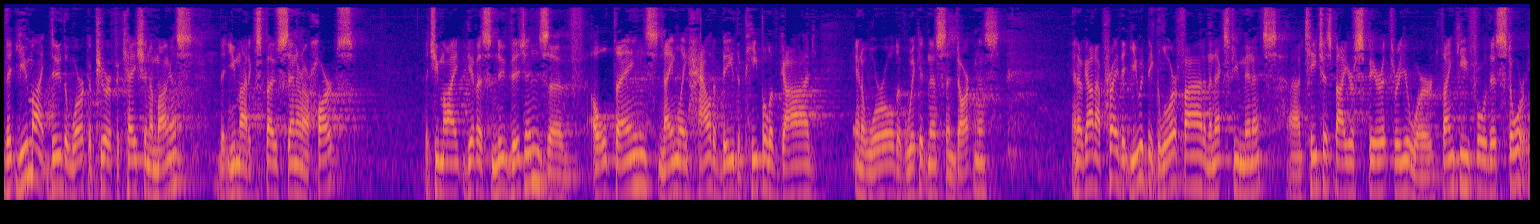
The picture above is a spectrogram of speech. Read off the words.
that you might do the work of purification among us, that you might expose sin in our hearts, that you might give us new visions of old things, namely how to be the people of God in a world of wickedness and darkness. And oh God, I pray that you would be glorified in the next few minutes. Uh, teach us by your Spirit through your word. Thank you for this story.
